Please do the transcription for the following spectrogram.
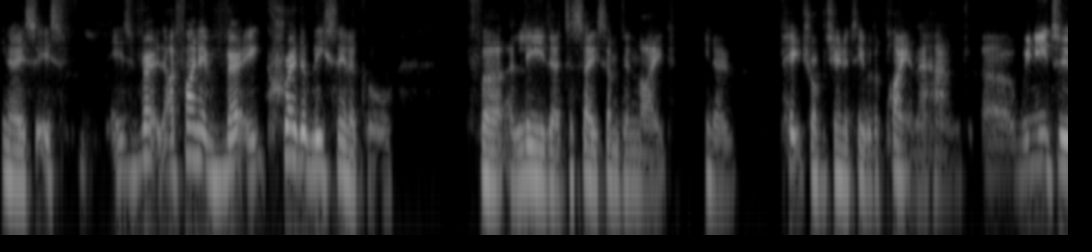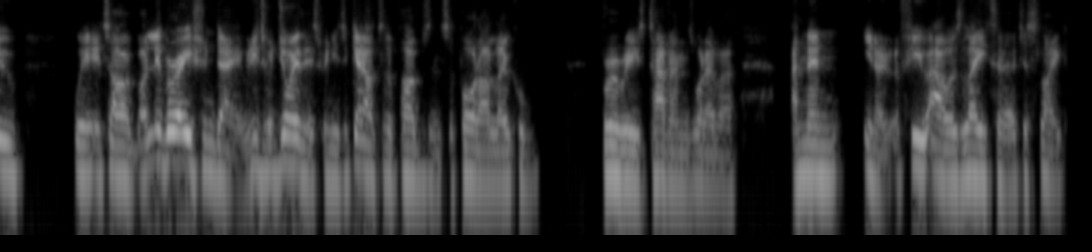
You know, it's it's it's very. I find it very incredibly cynical for a leader to say something like, you know, picture opportunity with a pint in their hand. Uh, we need to. We, it's our, our liberation day. We need to enjoy this. We need to get out to the pubs and support our local breweries, taverns, whatever. And then, you know, a few hours later, just like,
